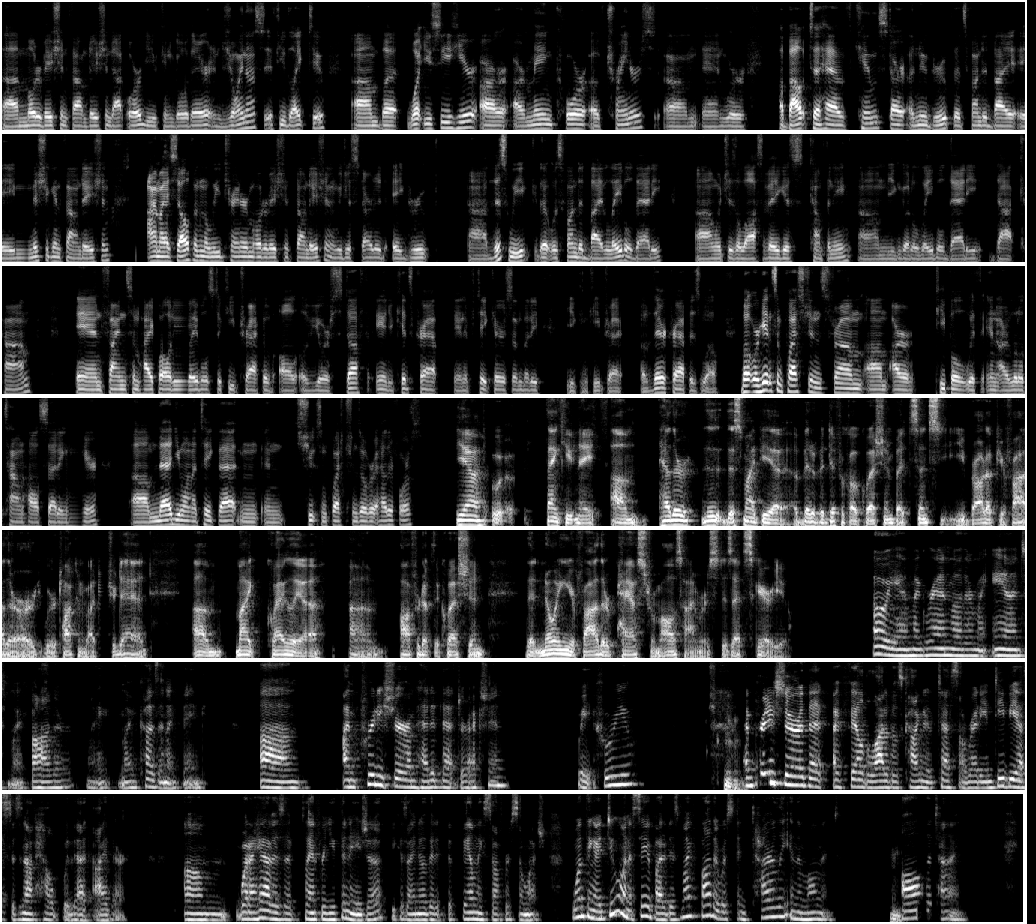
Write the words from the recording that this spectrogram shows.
uh, motivationfoundation.org. You can go there and join us if you'd like to. Um, but what you see here are our main core of trainers, um, and we're about to have Kim start a new group that's funded by a Michigan foundation. I myself am the lead trainer Motivation Foundation, and we just started a group uh, this week that was funded by Label Daddy, uh, which is a Las Vegas company. Um, you can go to labeldaddy.com and find some high quality labels to keep track of all of your stuff and your kids' crap. And if you take care of somebody, you can keep track of their crap as well. But we're getting some questions from um, our people within our little town hall setting here. Um, Ned, you want to take that and, and shoot some questions over at Heather for us? Yeah, thank you, Nate. Um, Heather, th- this might be a, a, bit of a difficult question, but since you brought up your father, or we were talking about your dad, um, Mike Quaglia um, offered up the question that knowing your father passed from Alzheimer's, does that scare you? Oh yeah, my grandmother, my aunt, my father, my my cousin, I think. Um, I'm pretty sure I'm headed that direction. Wait, who are you? I'm pretty sure that I failed a lot of those cognitive tests already, and DBS does not help with that either. Um, what I have is a plan for euthanasia because I know that the family suffers so much. One thing I do want to say about it is my father was entirely in the moment mm. all the time.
